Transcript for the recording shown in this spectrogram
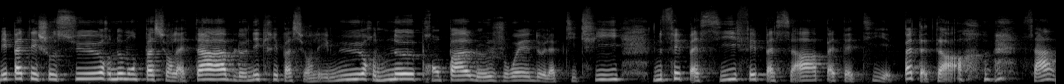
Mets pas tes chaussures, ne monte pas sur la table, n'écris pas sur les murs, ne prends pas le jouet de la petite fille, ne fais pas ci, fais pas ça, patati et patata. Ça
